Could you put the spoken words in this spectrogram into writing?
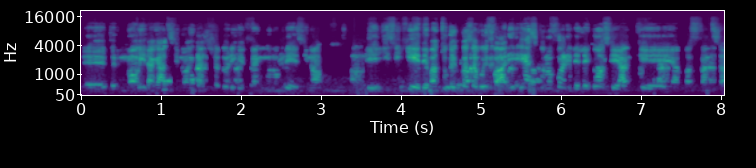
eh, per nuovi ragazzi, nuovi calciatori che vengono presi, no? E gli si chiede ma tu che cosa vuoi fare? E escono fuori delle cose anche abbastanza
